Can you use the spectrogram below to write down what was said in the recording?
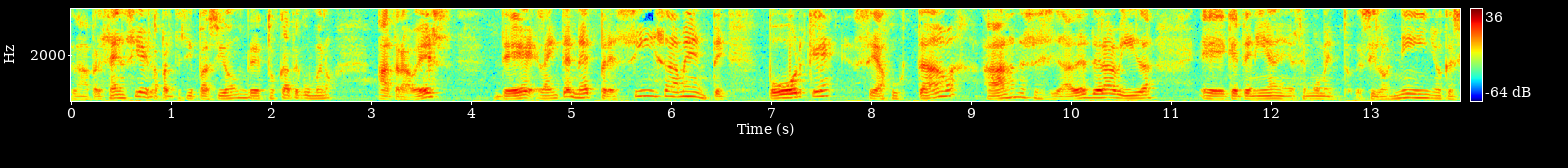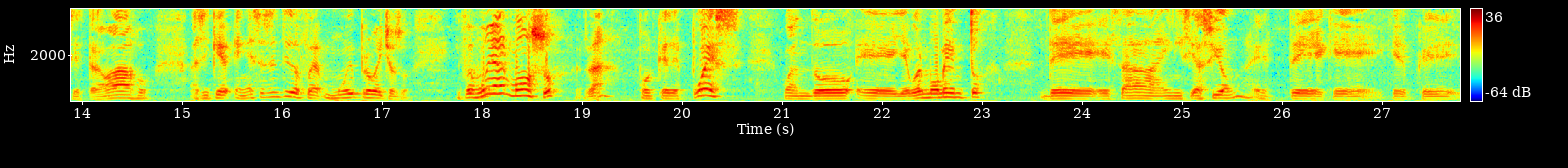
la presencia y la participación de estos catecúmenos a través de la internet precisamente porque se ajustaba a las necesidades de la vida eh, que tenían en ese momento, que si los niños, que si el trabajo. Así que en ese sentido fue muy provechoso. Y fue muy hermoso, ¿verdad? Porque después, cuando eh, llegó el momento de esa iniciación este, que,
